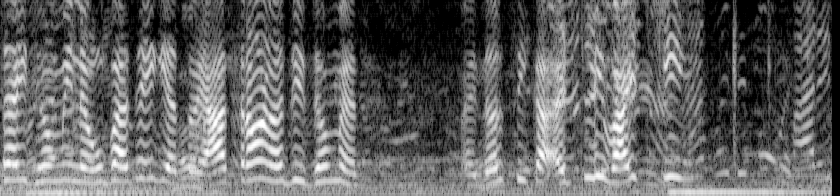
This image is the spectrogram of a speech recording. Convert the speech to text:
થઈ જમીને ઊભા થઈ ગયા તો આ ત્રણ હજી જમે છે. ભાઈ દર્શિકા એટલી વાઇટકી મારી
